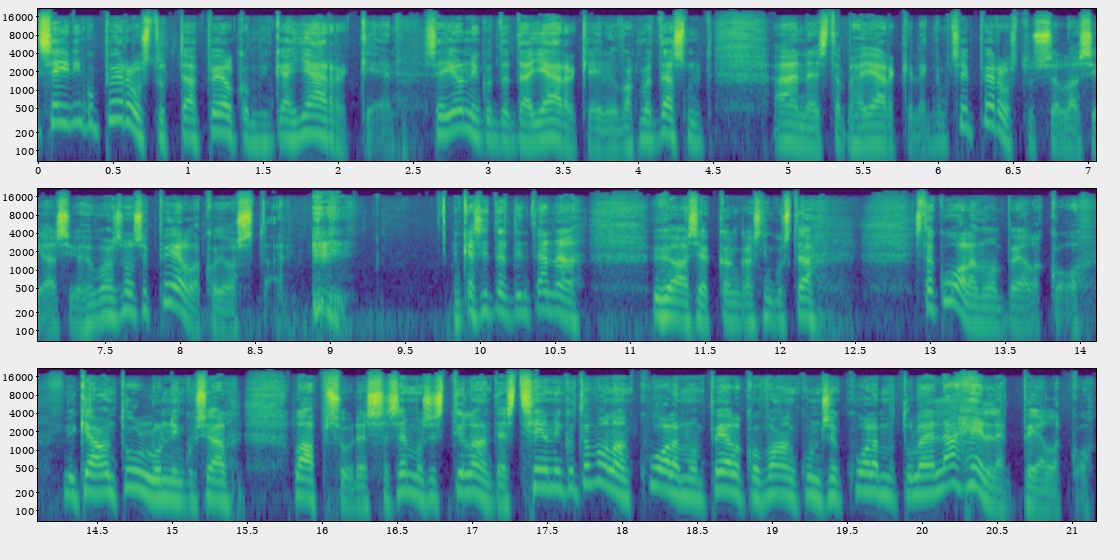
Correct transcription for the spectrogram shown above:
se ei niinku perustu tämä pelko minkään järkeen. Se ei ole niinku tätä järkeilyä, vaikka mä tässä nyt ääneistä vähän järkeilenkin, mutta se ei perustu sellaisiin asioihin, vaan se on se pelko jostain. Me käsiteltiin tänään yhden asiakkaan kanssa niin sitä, sitä kuoleman pelkoa, mikä on tullut niin kuin siellä lapsuudessa semmoisessa tilanteessa. Se ei ole niin kuin tavallaan kuoleman pelko, vaan kun se kuolema tulee lähelle pelko.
